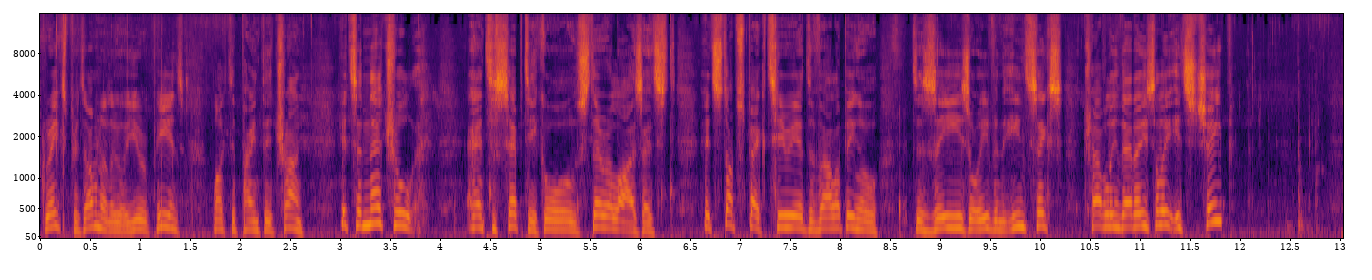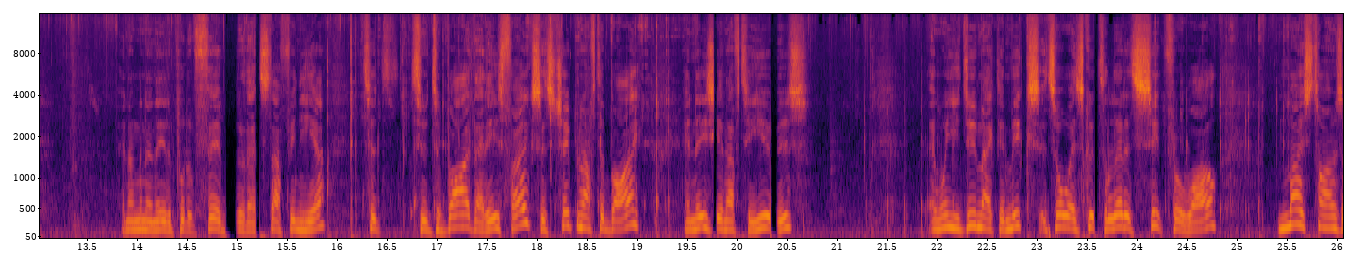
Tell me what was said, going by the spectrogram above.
Greeks predominantly or Europeans like to paint their trunk. It's a natural antiseptic or sterilizer. It's, it stops bacteria developing or disease or even insects traveling that easily. It's cheap. And I'm going to need to put a fair bit of that stuff in here to, to, to buy, that is, folks. It's cheap enough to buy and easy enough to use. And when you do make the mix, it's always good to let it sit for a while. Most times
